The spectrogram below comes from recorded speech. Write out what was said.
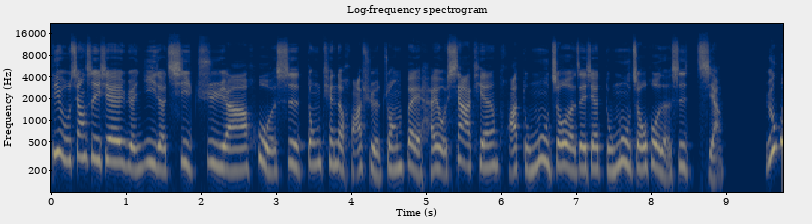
例如像是一些园艺的器具啊，或者是冬天的滑雪装备，还有夏天划独木舟的这些独木舟或者是桨。如果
